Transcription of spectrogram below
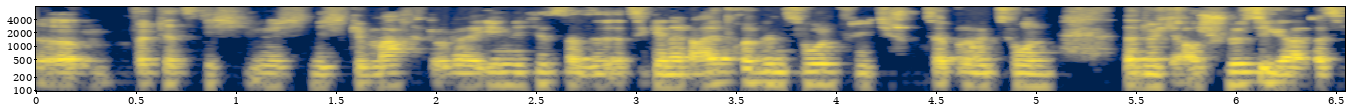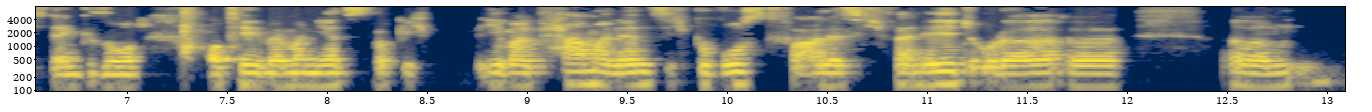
ähm, wird jetzt nicht, nicht, nicht gemacht oder ähnliches. Also als die Generalprävention finde ich die Spezialprävention da durchaus schlüssiger, dass ich denke so, okay, wenn man jetzt wirklich jemand permanent sich bewusst fahrlässig verhält oder äh, ähm,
